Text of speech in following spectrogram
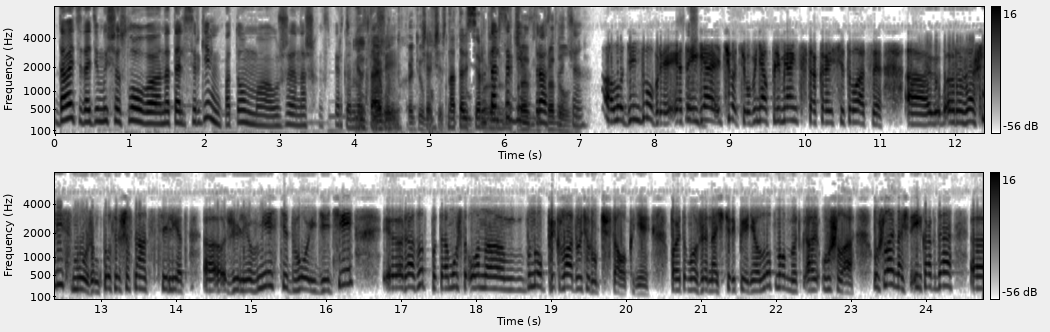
Давайте дадим еще слово Наталье Сергеевне, потом а, уже наших экспертов. Комментарии. Я бы хотел Наталья Сергеевна. Наталья Сергеевна, здравствуйте. продолжить. Алло, день добрый. Это я, тетя, у меня племянница такая ситуация. А, разошлись с мужем, после 16 лет а, жили вместе, двое детей. Э, Развод, потому что он, а, ну, прикладывать руки стал к ней. Поэтому уже, значит, терпение лопнуло, ушла. Ушла, значит, и когда, э,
